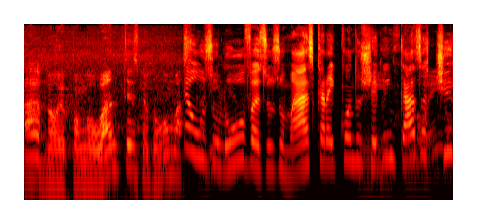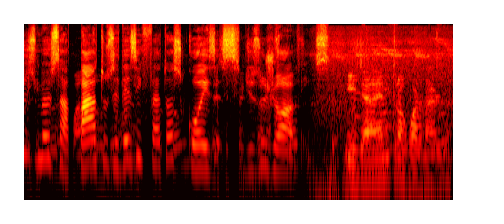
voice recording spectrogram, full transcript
Ah, me pongo guantes, me pongo Eu uso luvas, uso máscara e quando chego em casa tiro os meus sapatos e desinfeto as coisas, diz os jovens. e já entro a guardarlas.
